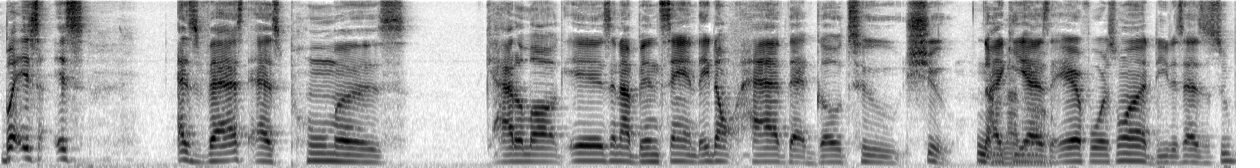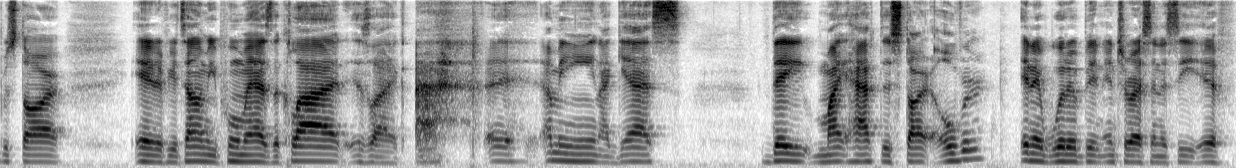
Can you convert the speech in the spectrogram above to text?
but it's it's as vast as Puma's catalog is, and I've been saying they don't have that go to shoe. No, Nike has the Air Force One, Adidas has the Superstar. And if you're telling me Puma has the Clyde, it's like, ah, eh, I mean, I guess they might have to start over. And it would have been interesting to see if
